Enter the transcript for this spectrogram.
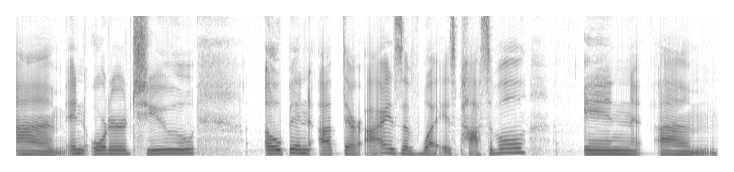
um, in order to open up their eyes of what is possible in um,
